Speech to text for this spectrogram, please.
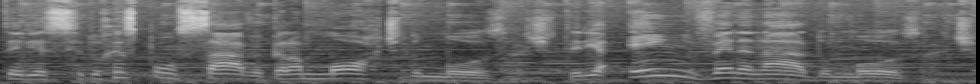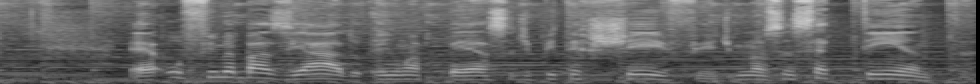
teria sido responsável pela morte do Mozart, teria envenenado Mozart. É, o filme é baseado em uma peça de Peter Schaeffer, de 1970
